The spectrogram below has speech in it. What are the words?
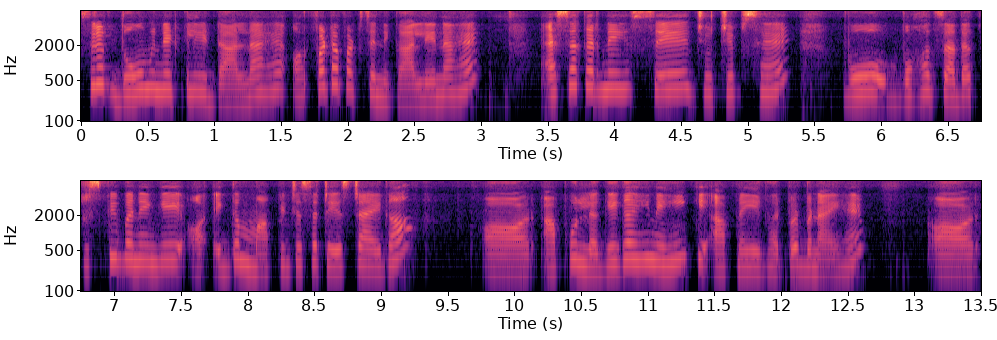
सिर्फ़ दो मिनट के लिए डालना है और फटाफट से निकाल लेना है। ऐसा करने से जो चिप्स हैं, वो बहुत ज़्यादा क्रिस्पी बनेंगे और एकदम मार्केट जैसा टेस्ट आएगा। और आपको लगेगा ही नहीं कि आपने ये घर पर बनाए हैं। और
